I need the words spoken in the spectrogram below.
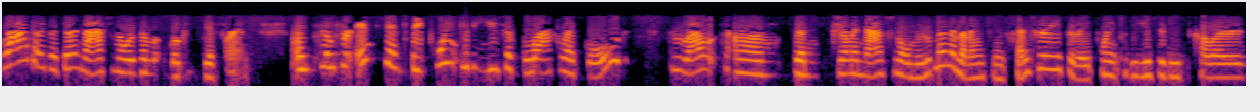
rather that their nationalism looks different. And so, for instance, they point to the use of black, red, gold throughout um, the German national movement in the 19th century. So they point to the use of these colors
